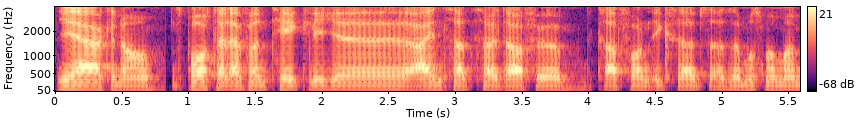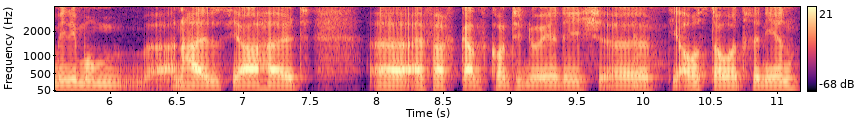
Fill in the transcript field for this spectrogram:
Ja, genau. Es braucht halt einfach einen täglichen Einsatz halt dafür, gerade von X-Apps. Also muss man mal Minimum ein halbes Jahr halt äh, einfach ganz kontinuierlich äh, die Ausdauer trainieren.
